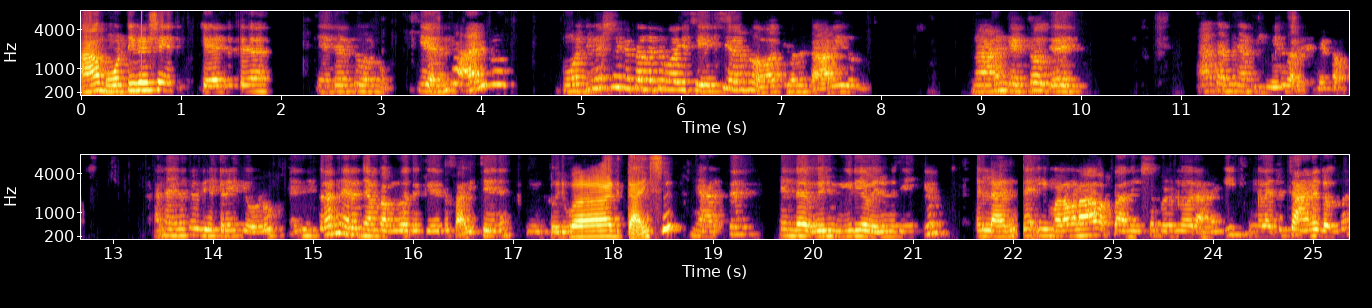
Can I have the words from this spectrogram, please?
ആ മോട്ടിവേഷൻ കേട്ടിട്ട് എന്റെ അടുത്ത് പറഞ്ഞു എന്തായിരുന്നു? മോട്ടിവേഷൻ ഒക്കെ തന്നിട്ട് പോയ ചേച്ചിയായിരുന്നു ബാക്കി വന്ന് കാറിയത് നാളെ കേട്ടോ. ആ കണ്ണ് ഞാൻ പിന്നീട് പറയാം കേട്ടോ. അന്ന് ഇന്നത്തെ വീഡിയോ ഇത്രയൊക്കെ ഉള്ളൂ. ഇത്ര നേരം ഞാൻ പറഞ്ഞതൊക്കെ കേട്ട് സഹിച്ചതിന് ഒരുപാട് താങ്ക്സ് ഞാൻ എന്റെ ഒരു വീഡിയോ വരുന്നതിലേക്കും എല്ലാവരും ഈ മണമണാ വർത്താനം ഇഷ്ടപ്പെടുന്നവരാണെങ്കിൽ ചാനൽ ഒന്ന്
